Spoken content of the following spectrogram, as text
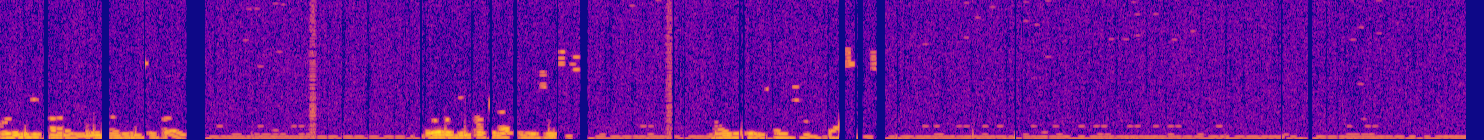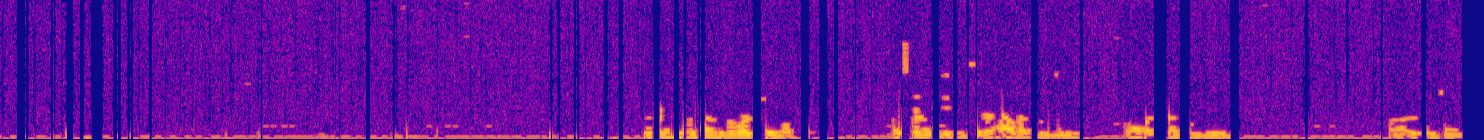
Will you become a believer in Jesus Christ? Build a deeper connection with Jesus. Know that He will change your destiny. When we come to the Lord's table, let's earnestly consider how much we uh, need to have our strength renewed on our earthly journey.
